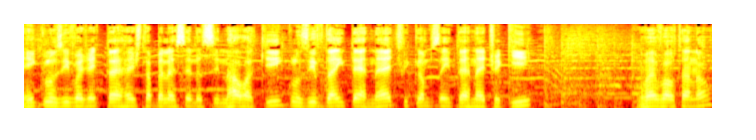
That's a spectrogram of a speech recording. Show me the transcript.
Inclusive a gente está restabelecendo o sinal aqui, inclusive da internet. Ficamos sem internet aqui. Não vai voltar não?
